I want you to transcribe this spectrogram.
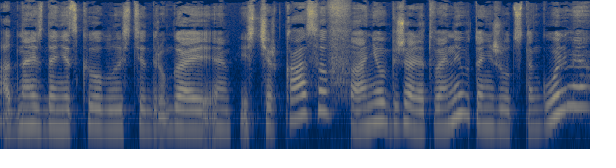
одна из Донецкой области, другая э, из Черкасов. Они убежали от войны, вот они живут в Стокгольме.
